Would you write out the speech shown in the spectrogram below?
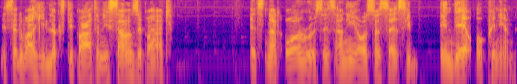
They said, while he looks the part and he sounds the part, it's not all roses. And he also says he, in their opinion,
